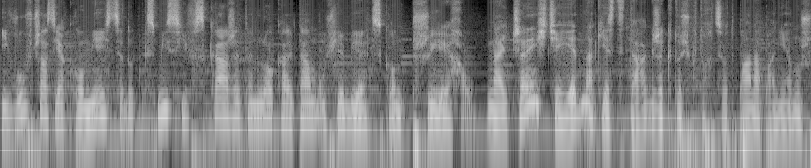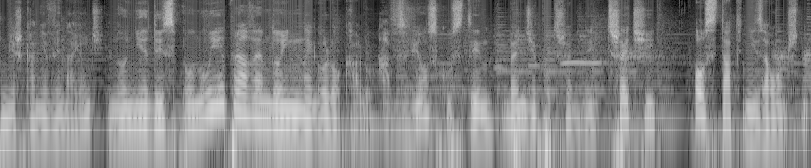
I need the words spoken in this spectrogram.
I wówczas jako miejsce do eksmisji wskaże ten lokal tam u siebie, skąd przyjechał. Najczęściej jednak jest tak, że ktoś, kto chce od pana, panie Januszu, mieszkanie wynająć, no nie dysponuje prawem do innego lokalu, a w związku z tym będzie potrzebny trzeci, ostatni załącznik.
